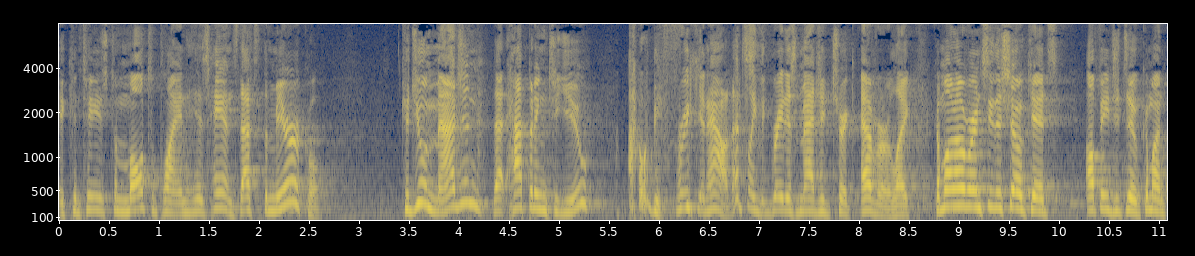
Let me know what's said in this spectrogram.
it continues to multiply in his hands. That's the miracle. Could you imagine that happening to you? I would be freaking out. That's like the greatest magic trick ever. Like, come on over and see the show, kids. I'll feed you too. Come on.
